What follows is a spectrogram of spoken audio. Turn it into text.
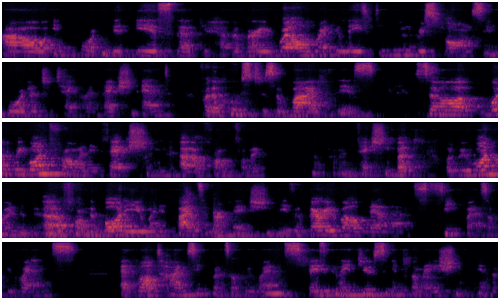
how important it is that you have a very well-regulated immune response in order to tackle infection and for the host to survive this. So what we want from an infection, uh, from, from a not from infection, but what we want when, uh, from the body when it fights an infection is a very well-balanced sequence of events and well-timed sequence of events, basically inducing inflammation in the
